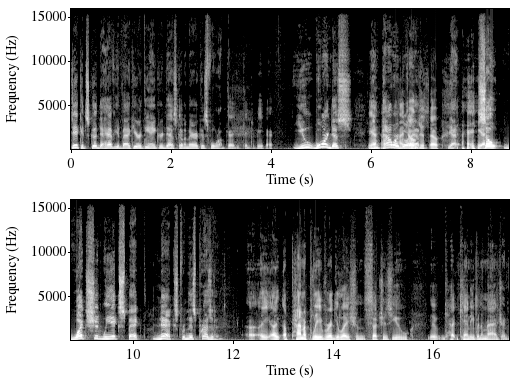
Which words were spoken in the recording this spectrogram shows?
Dick, it's good to have you back here at the anchor desk on America's Forum. Good, good to be here. You warned us Yeah, in Power Grab. I told you so. Yeah. Yeah. So, what should we expect next from this president? A, a, a panoply of regulations such as you uh, can't even imagine.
